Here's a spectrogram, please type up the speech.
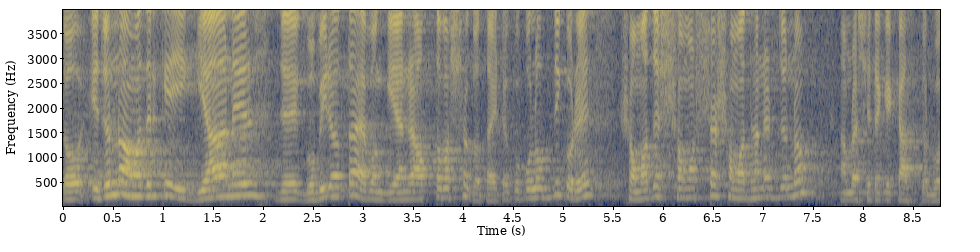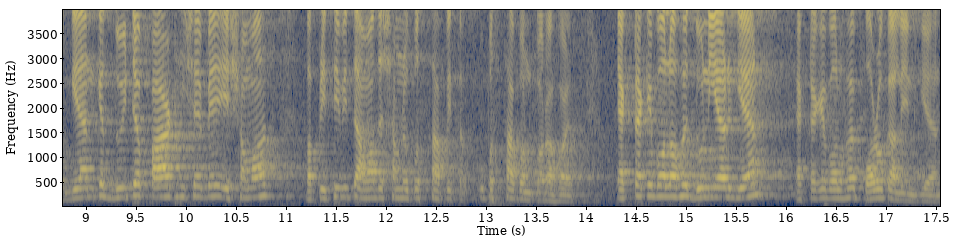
তো এজন্য আমাদেরকে এই জ্ঞানের যে গভীরতা এবং জ্ঞানের অত্যাবশ্যকতা, এটাকে উপলব্ধি করে সমাজের সমস্যা সমাধানের জন্য আমরা সেটাকে কাজ করব। জ্ঞানকে দুইটা পার্ট হিসেবে এই সমাজ বা পৃথিবীতে আমাদের সামনে উপস্থাপিত, উপস্থাপন করা হয়। একটাকে বলা হয় দুনিয়ার জ্ঞান একটাকে বলা হয় পরকালীন জ্ঞান।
